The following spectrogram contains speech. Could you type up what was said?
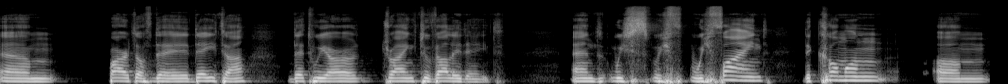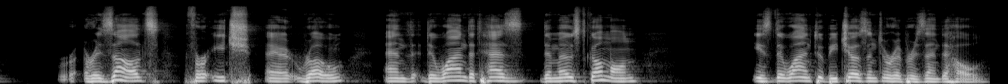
um, part of the data that we are trying to validate. And we, we, we find the common um, results for each uh, row, and the one that has the most common is the one to be chosen to represent the whole.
